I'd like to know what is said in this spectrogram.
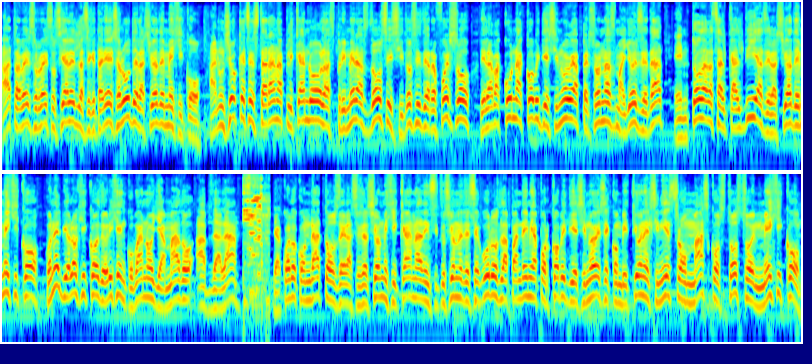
A través de sus redes sociales, la Secretaría de Salud de la Ciudad de México anunció que se estarán aplicando las primeras dosis y dosis de refuerzo de la vacuna COVID-19 a personas mayores de edad en todas las alcaldías de la Ciudad de México con el biológico de origen cubano llamado Abdalá. De acuerdo con datos de la Asociación Mexicana de Instituciones de Seguros, la pandemia por COVID-19 se convirtió en el siniestro más costoso en México.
